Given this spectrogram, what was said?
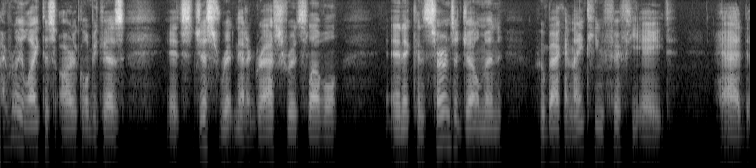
I really like this article because it's just written at a grassroots level, and it concerns a gentleman who, back in 1958, had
